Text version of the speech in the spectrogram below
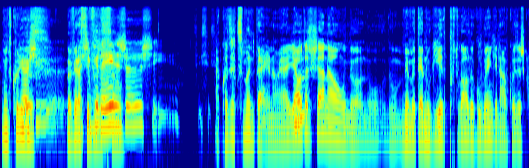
Muito curioso. As, para ver as igrejas e sim, sim. Há coisas que se mantêm, não é? E há uhum. outras que já não. No, no, no, mesmo até no Guia de Portugal da Gulbenkian, há coisas que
